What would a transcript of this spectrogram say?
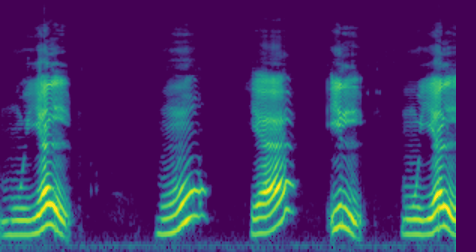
முயல். மு ய இல் முயல்.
